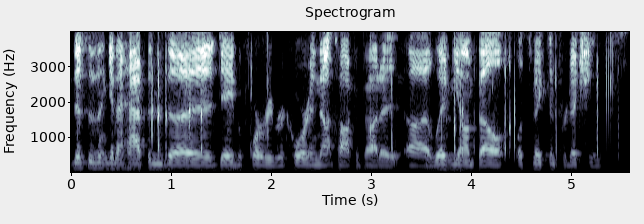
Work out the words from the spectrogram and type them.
This isn't going to happen the day before we record and not talk about it. Uh, Le'Veon Bell. Let's make some predictions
